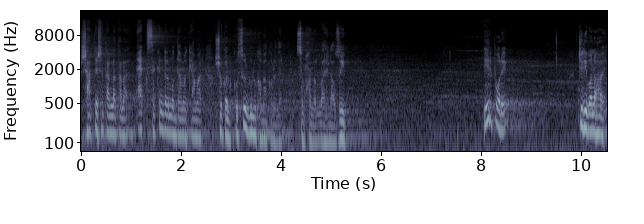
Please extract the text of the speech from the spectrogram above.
সাথে সাথে আল্লাহ তালা এক সেকেন্ডের মধ্যে আমাকে আমার সকল কুসুরগুলো ক্ষমা করে দেন। সুহানুল্লাহ আজিব এরপরে যদি বলা হয়,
